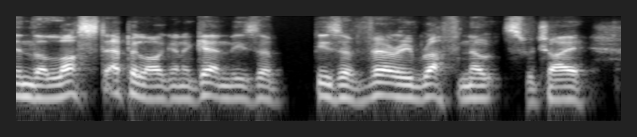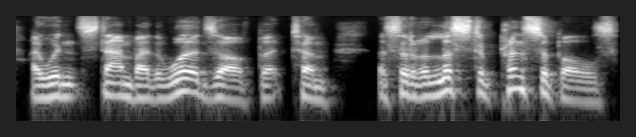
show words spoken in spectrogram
in the lost epilogue, and again, these are these are very rough notes, which I I wouldn't stand by the words of, but um, a sort of a list of principles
